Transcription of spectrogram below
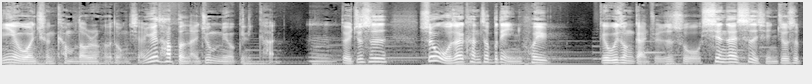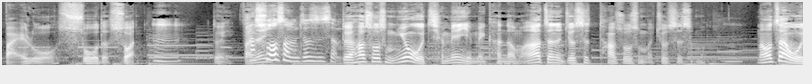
你也完全看不到任何东西，啊，因为他本来就没有给你看。嗯，对，就是所以我在看这部电影会。给我一种感觉是说，现在事情就是白罗说的算。嗯，对，反正他说什么就是什么。对，他说什么，因为我前面也没看到嘛，那真的就是他说什么就是什么。嗯，然后在我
